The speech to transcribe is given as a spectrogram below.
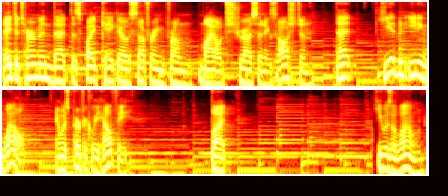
They determined that despite Keiko suffering from mild stress and exhaustion, that he had been eating well and was perfectly healthy. But he was alone.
